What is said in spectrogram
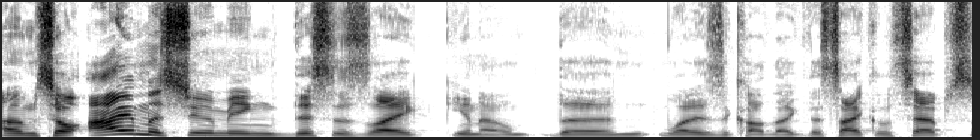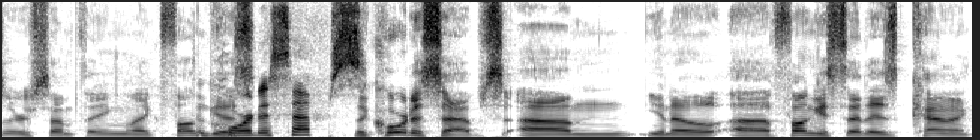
Um, so I'm assuming this is like you know the what is it called like the cycloceps or something like The fungus, cordyceps. the cordyceps. Um, you know, uh, fungus that is kind of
